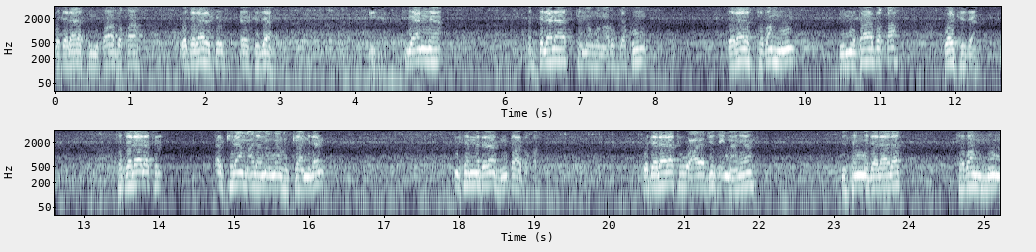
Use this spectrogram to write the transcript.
ودلالة المطابقة ودلالة الالتزام. لأن الدلالات كما هو معروف لكم دلالة تضمن ومطابقة والتزام فدلالة الكلام على معناه كاملا يسمى دلالة مطابقة. ودلالته على جزء معناه يسمى دلالة تضمن.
